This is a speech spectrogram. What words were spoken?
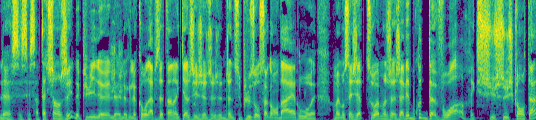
le, c'est, c'est- ça a peut-être changé depuis le, le, le, court laps de temps dans lequel j'ai, je, je, je ne suis plus au secondaire ou, euh, même au cégep. Tu vois, moi, je- j'avais beaucoup de devoirs. Fait que je, suis- je, je content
